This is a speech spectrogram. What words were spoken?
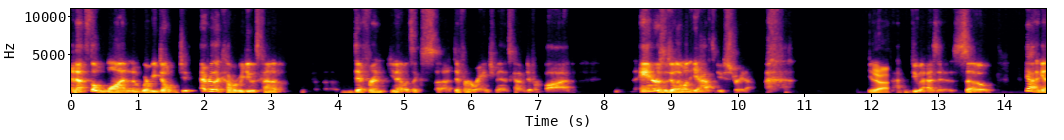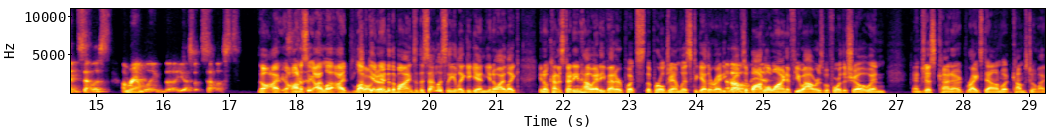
and that's the one where we don't do every other cover we do. is kind of different, you know. It's like a different arrangement. It's kind of a different vibe. Aneurysm is the only one that you have to do straight up. You know, Yeah. do as is. So yeah, again, set list. I'm rambling. The you asked about set list. No, I honestly I love I love getting good. into the minds of the set list. Like like, again, you know, I like you know kind of studying how Eddie Vedder puts the Pearl Jam list together. Right, he oh, grabs Oh, a bottle of wine a few hours before the show and and just kind of writes down what comes to him. I,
